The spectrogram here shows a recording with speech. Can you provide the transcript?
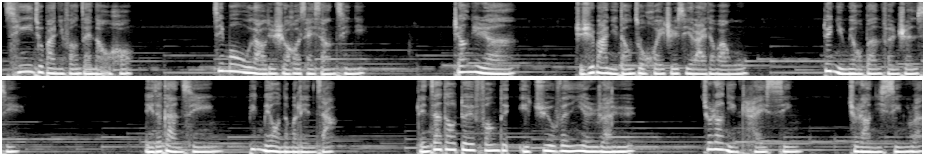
轻易就把你放在脑后，寂寞无聊的时候才想起你。这样的人，只是把你当做挥之即来的玩物，对你没有半分真心。你的感情并没有那么廉价。廉价到对方的一句温言软语，就让你开心，就让你心软。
